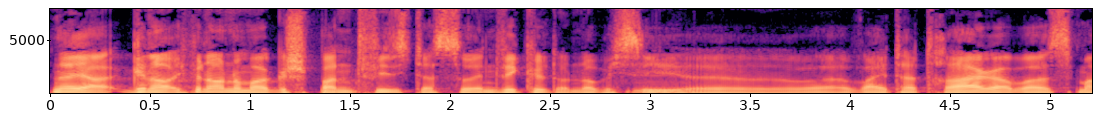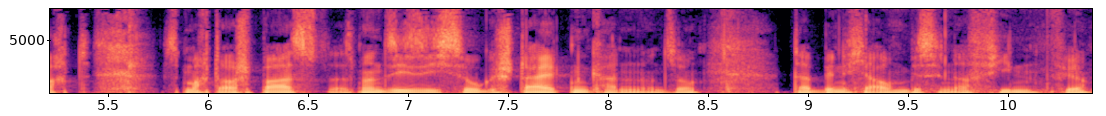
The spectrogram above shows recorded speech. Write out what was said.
Naja, genau, ich bin auch nochmal gespannt, wie sich das so entwickelt und ob ich sie äh, weiter trage, aber es macht, es macht auch Spaß, dass man sie sich so gestalten kann und so. Da bin ich ja auch ein bisschen affin für.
